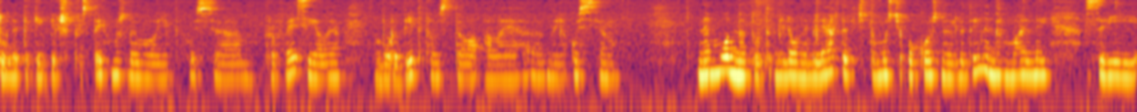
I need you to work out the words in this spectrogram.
люди таких більш простих, можливо, якихось е, професій, але або робіт просто, але е, ну якось. Не модно тут мільйони мільярдів, чи тому що у кожної людини нормальний свій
